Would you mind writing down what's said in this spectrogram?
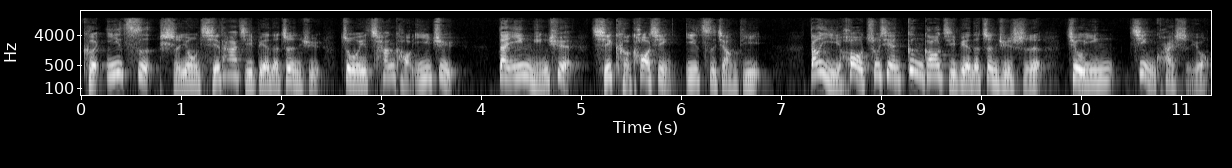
可依次使用其他级别的证据作为参考依据，但应明确其可靠性依次降低。当以后出现更高级别的证据时，就应尽快使用。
